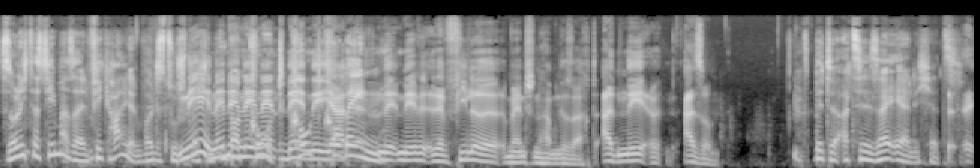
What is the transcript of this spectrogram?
soll nicht das Thema sein? Fäkalien wolltest du Nee, sprechen? nee, nee, Über nee, nee, Kurt, nee, nee, ja, nee, nee, viele Menschen haben gesagt. Ah, nee, also Bitte, erzähl, sei ehrlich jetzt. Äh,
